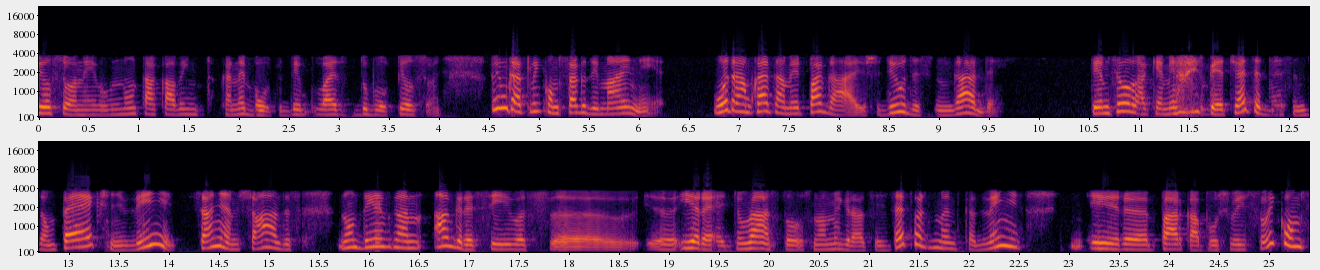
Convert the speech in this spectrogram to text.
pilsonību, nu tā kā viņi tā kā nebūtu vairs dubult pilsoņi. Pirmkārt, likums tagad ir mainījies. Otrām kārtām ir pagājuši 20 gadi tiem cilvēkiem jau ir pie 40, un pēkšņi viņi saņem šādas, nu, diezgan agresīvas uh, ierēģu vēstules no migrācijas departamenta, kad viņi ir uh, pārkāpuši visus likumus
